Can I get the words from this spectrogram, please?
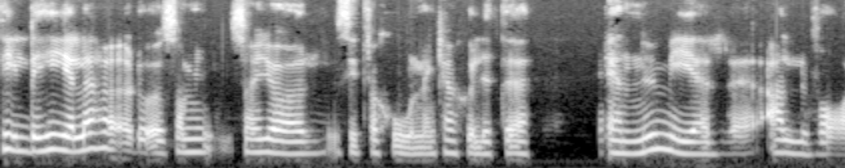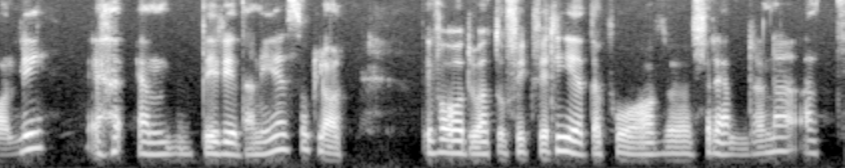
till det hela hör då som, som gör situationen kanske lite ännu mer allvarlig än det redan är såklart. Det var då att då fick vi reda på av föräldrarna att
